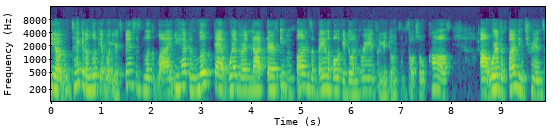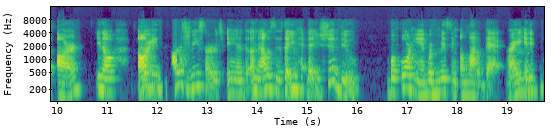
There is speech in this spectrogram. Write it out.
you know, taking a look at what your expenses look like. You haven't looked at whether or not there's even funds available if you're doing grants or you're doing some social cause, uh, where the funding trends are. You know, all right. these all this research and analysis that you ha- that you should do beforehand we're missing a lot of that right mm-hmm. and if you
